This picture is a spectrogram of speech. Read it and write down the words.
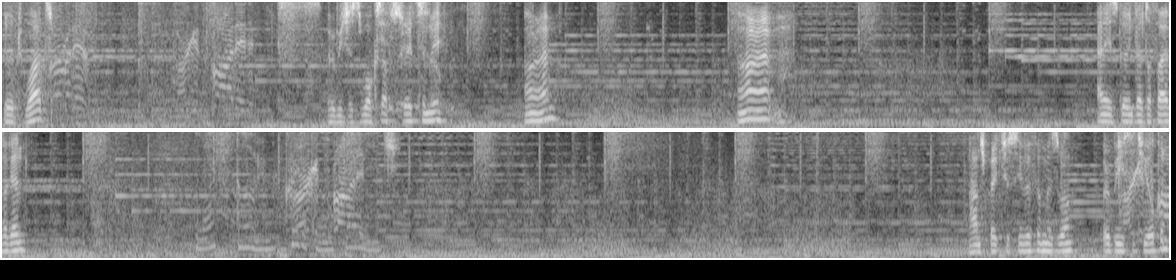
Dude, what? Affirmative. Target spotted. Herbie just walks up straight to me. Alright. Alright. And he's going Delta 5 again. Left arm critical spotted. damage. Handbrake to see with him as well. Ruby is Target you open?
